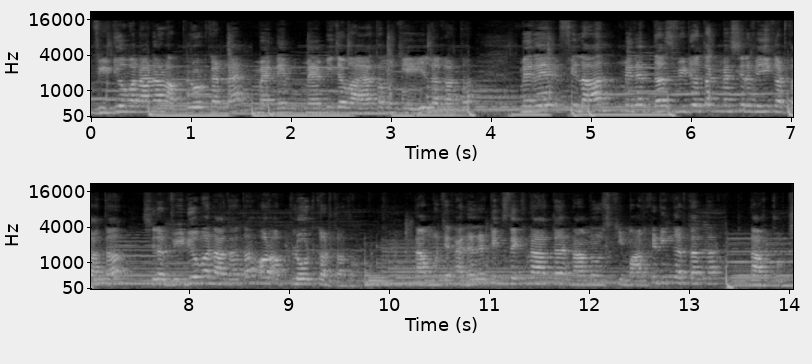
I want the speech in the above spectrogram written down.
वीडियो बनाना और अपलोड करना है। मैंने, मैं भी जब आया था, मुझे यही लगा था। मेरे फ़िलहाल मेरे 10 वीडियो तक मैं सिर्फ़ यही करता था, सिर्फ़ वीडियो बनाता था और अपलोड करता था। ना मुझे एनालिटिक्स देखना आता है ना मैं उसकी मार्केटिंग करता था, ना कुछ।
